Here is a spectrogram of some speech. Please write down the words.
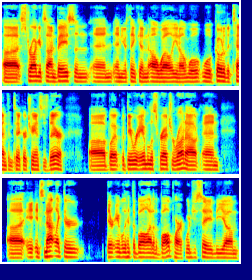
uh, Straw gets on base and and and you're thinking, oh well, you know, we'll we'll go to the tenth and take our chances there. Uh, but but they were able to scratch a run out, and uh, it, it's not like they're they're able to hit the ball out of the ballpark. Would you say the um,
